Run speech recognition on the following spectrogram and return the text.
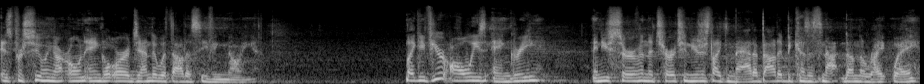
is pursuing our own angle or agenda without us even knowing it. Like if you're always angry and you serve in the church and you're just like mad about it because it's not done the right way,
